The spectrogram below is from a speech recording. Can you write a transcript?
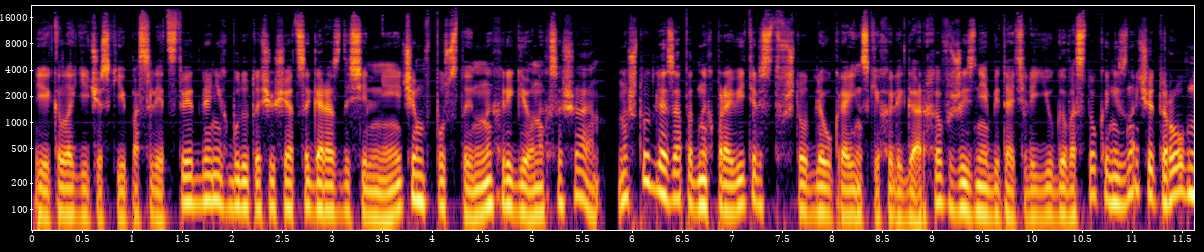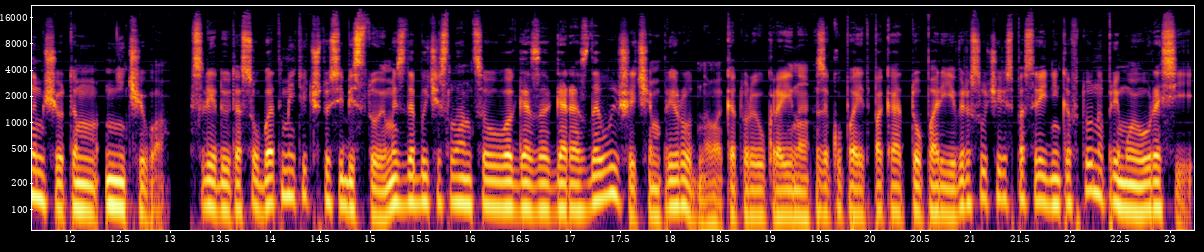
и экологические последствия для них будут ощущаться гораздо сильнее, чем в пустынных регионах США. Но что для западных правительств, что для украинских олигархов, жизни обитателей Юго-Востока не значит ровным счетом ничего. Следует особо отметить, что себестоимость добычи сланцевого газа гораздо выше, чем природного, который Украина закупает пока то по реверсу через посредников, то напрямую у России.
